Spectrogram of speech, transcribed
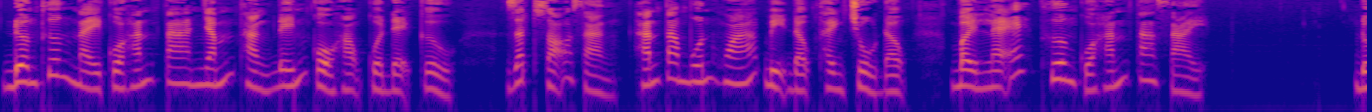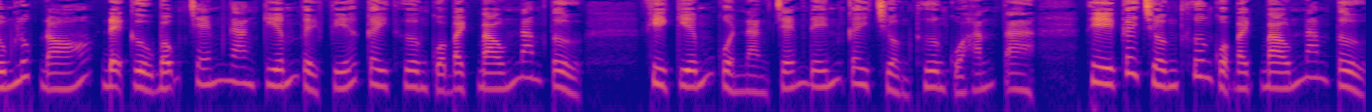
Đường thương này của hắn ta nhắm thẳng đến cổ họng của đệ cửu. Rất rõ ràng, hắn ta muốn hóa bị động thành chủ động, bởi lẽ thương của hắn ta dài. Đúng lúc đó, đệ cửu bỗng chém ngang kiếm về phía cây thương của bạch bào nam tử. Khi kiếm của nàng chém đến cây trường thương của hắn ta, thì cây trường thương của bạch bào nam tử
